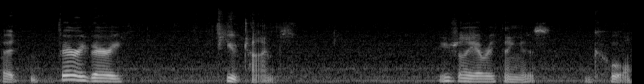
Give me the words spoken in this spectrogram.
But very, very few times. Usually everything is cool.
